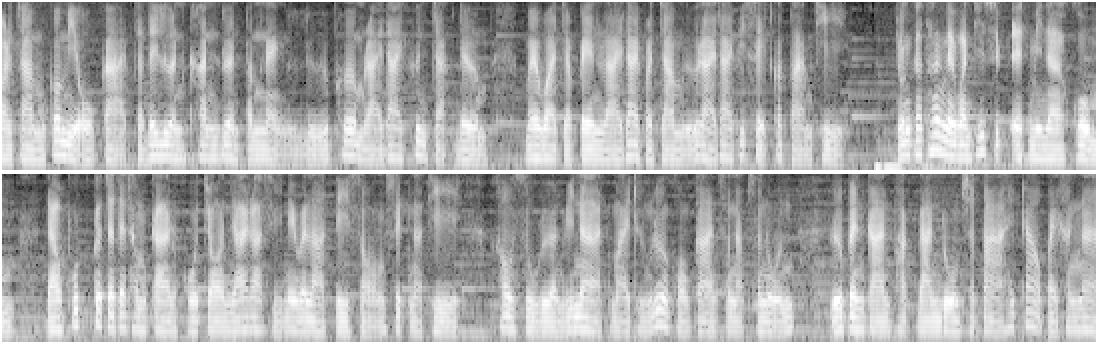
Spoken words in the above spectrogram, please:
ประจำก็มีโอกาสจะได้เลื่อนขั้นเลื่อนตำแหน่ง หรือเพิ่มรายได้ขึ้นจากเดิม ไม่ว่าจะเป็นรายได้ประจำหรือรายได้พิเศษก็ตามที จนกระทั่งในวันที่ 11 มีนาคม ดาวพุธก็จะได้ทำการโคจรย้ายราศีในเวลาตีสองสินาที เข้าสู่เรือนวินาศหมายถึงเรื่องของการสนับสนุน หรือเป็นการผลักดันดวงชะตาให้ก้าวไปข้างหน้า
